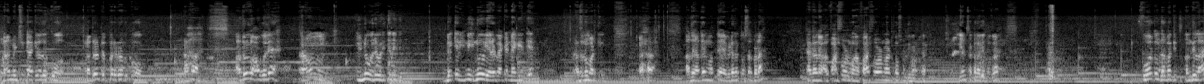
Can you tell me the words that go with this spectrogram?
ನಾನು ಮೆಣಸಿನ ಹಾಕಿರೋದಕ್ಕೂ ಅದ್ರ ಪೆಪ್ಪರ್ ಇರೋದಕ್ಕೂ ಆಹಾ ಅದು ಆಗೋದೆ? ಇನ್ನೂ ಒಳ್ಳೆ ಹೊಡಿತೀನಿ. ಬೇಕಾದ್ರೆ ಇನ್ನೂ ಎರಡು ಪ್ಯಾಕೆಟ್ ಆಗೈತೆ ಅದನ್ನು ಮಾಡ್ತೀನಿ. ಅದು, ಅದೇ ಮತ್ತೆ ಎರಡು ತೋರಿಸಬೇಡ ಯಾಕಂದ್ರೆ ಪಾಸ್ಪೋರ್ಟ್ ಪಾಸ್ಪೋರ್ಟ್ ಮಾಡ್ಕೊಂಡು ಏನು ಸಕಾಲಾಗಿತ್ತಲ್ಲ ಫೋಟೋ ಬಗ್ಗೆ ಬಂದಿಲ್ಲ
